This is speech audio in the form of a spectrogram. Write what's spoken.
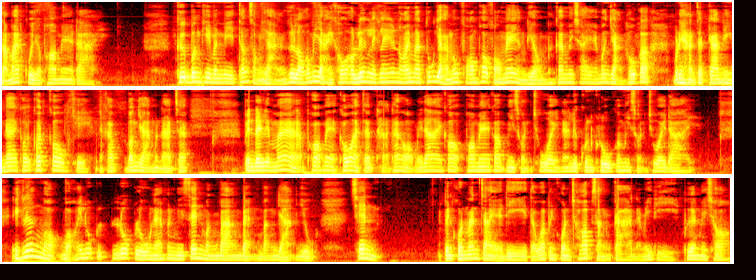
สามารถคุยกับพ่อแม่ได้ คือบางทีมันมีทั้ง2ออย่างคือเราก็ไม่อยากให้เขาเอาเรื่องเล็กๆน้อยๆมาทุกอย่างต้องฟ้องพ่อฟ้องแม่อย่างเดียว มันก็ไม่ใช่บางอย่างเขาก็บริหารจัดการเองได้ก็ก็โอเคนะครับ บางอย่างมันอาจจะเป็นไดเลม่าพ่อแม่เขาอาจจะหาทางออกไม่ได้ ก็พ่อแม่ก็มีส่วนช่วยนะหรือคุณครูก็มีส่วนช่วยได้ อีกเรื่องบอกบอกให้ลูกลูกรู้นะมันมีเส้นบางๆ แบ่งบางอย่างอยู่ เช่น เป็นคนมั่นใจอะดี แต่ว่าเป็นคนชอบสั่งการอะไม่ดีเพื่อนไม่ชอบ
